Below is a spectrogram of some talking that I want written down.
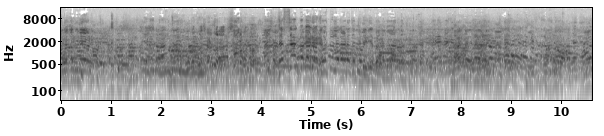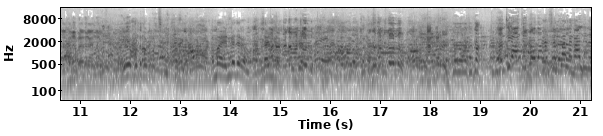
दस साल बगाड़ा छोटू लगाड़ा ఏ పొట్టు పొట్టు పొట్టు అమ్మ వెనక జరమ్మ సైడ్ పెద్ద మనుషులు పెద్ద మనుషులు మంచి ఆంజల్ పెద్ద మనుషులు లగాల్ దిదే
